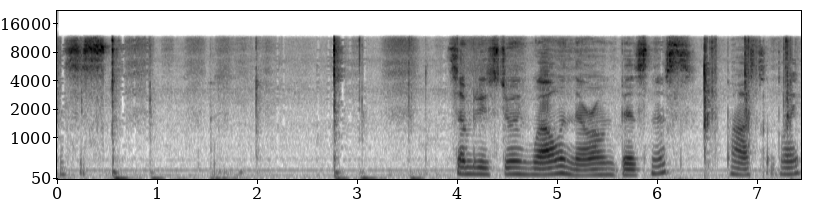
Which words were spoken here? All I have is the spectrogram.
This is somebody's doing well in their own business, possibly.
